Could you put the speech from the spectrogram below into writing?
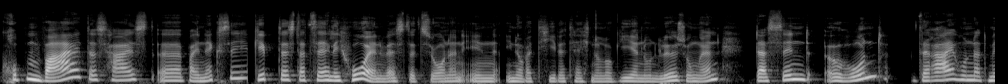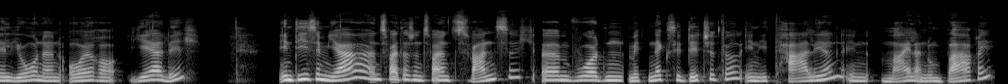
Gruppenweit, das heißt, äh, bei Nexi gibt es tatsächlich hohe Investitionen in innovative Technologien und Lösungen. Das sind rund 300 Millionen Euro jährlich. In diesem Jahr, 2022, ähm, wurden mit Nexi Digital in Italien, in Mailand und Bari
